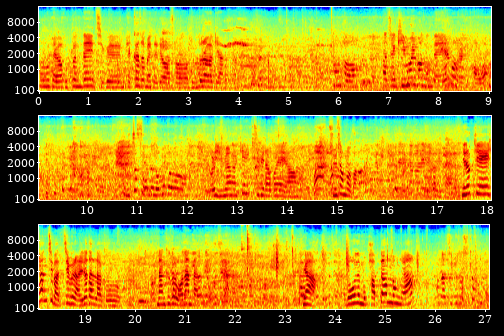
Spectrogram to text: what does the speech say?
너무 배가 고픈데 지금 백화점에 데려와서 눈 돌아가게 하네요. 더워. 나 지금 기모 입었는데 일본 왜 이렇게 더워? 미쳤어 오늘 너무 더워. 원래 유명한 케이크집이라고 해요. 줄 선 거 봐. 이렇게 현지 맛집을 알려달라고 난 그걸 원한다고. 야, 너는 뭐 밥도 안 먹냐? 나 집에서 시켜 먹는데.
